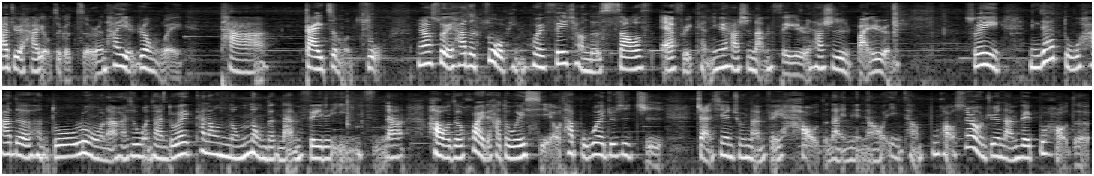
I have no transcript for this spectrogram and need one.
他觉得他有这个责任，他也认为他该这么做。那所以他的作品会非常的 South African，因为他是南非人，他是白人。所以你在读他的很多论文啊，还是文章，你都会看到浓浓的南非的影子。那好的、坏的，他都会写哦，他不会就是只展现出南非好的那一面，然后隐藏不好。虽然我觉得南非不好的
